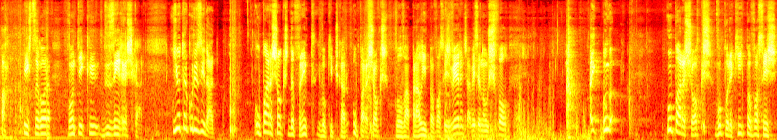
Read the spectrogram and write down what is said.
pá, estes agora vão ter que desenrascar. E outra curiosidade, o para-choques da frente, eu vou aqui buscar o para-choques, vou levar para ali para vocês verem, já ver se eu não os esfolo. Ai, pumba! O para-choques, vou pôr aqui para vocês,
